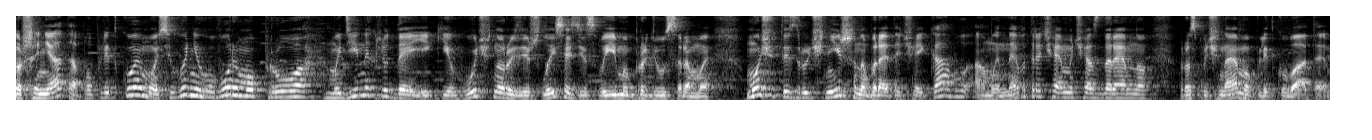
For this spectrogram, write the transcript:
Кошенята, попліткуємо. Сьогодні говоримо про медійних людей, які гучно розійшлися зі своїми продюсерами. Мощуйте зручніше, набирайте чай каву, а ми не витрачаємо час даремно. Розпочинаємо пліткувати.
